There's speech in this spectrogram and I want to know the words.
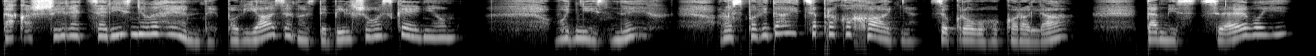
також ширяться різні легенди, пов'язані здебільшого з Кенігом. В одній з них розповідається про кохання цукрового короля та місцевої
